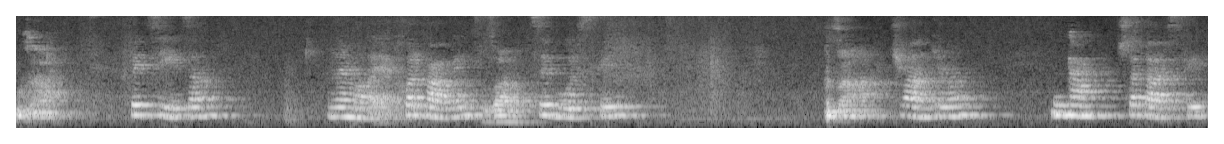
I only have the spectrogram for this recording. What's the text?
За. Пеціца. Немає. Хоркавий. За. Цибульський. За. Чванкіна. За. Шатарський.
